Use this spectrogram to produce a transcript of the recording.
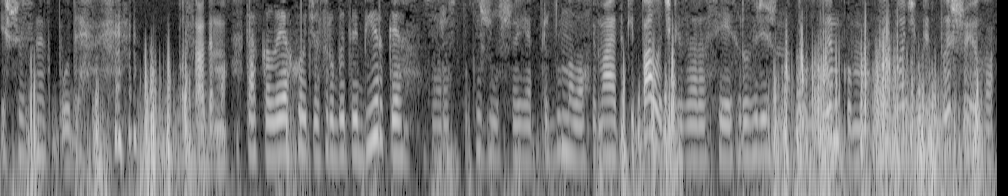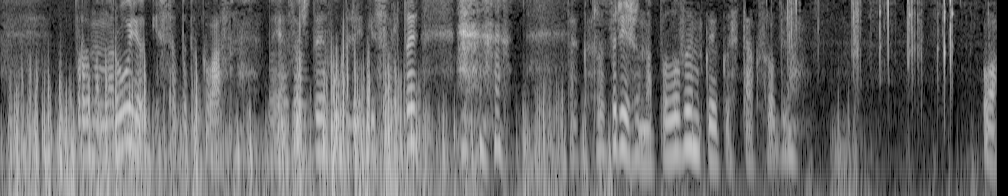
і щось з них буде. Посадимо. Так, але я хочу зробити бірки. Зараз покажу, що я придумала. Я маю такі палички, зараз я їх розріжу на половинку, маю скотч, підпишу його, пронумерую і все буде класно. Бо я завжди гублю якісь сорти. Так, розріжу на половинку, якось так зроблю. О.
